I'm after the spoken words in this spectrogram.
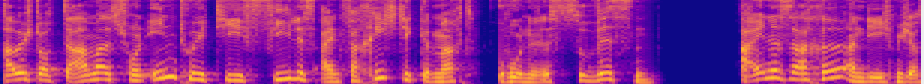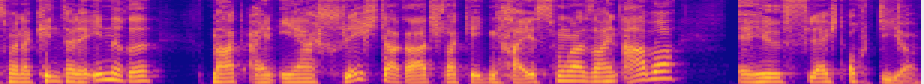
habe ich doch damals schon intuitiv vieles einfach richtig gemacht, ohne es zu wissen. Eine Sache, an die ich mich aus meiner Kindheit erinnere, mag ein eher schlechter Ratschlag gegen Heißhunger sein, aber er hilft vielleicht auch dir.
